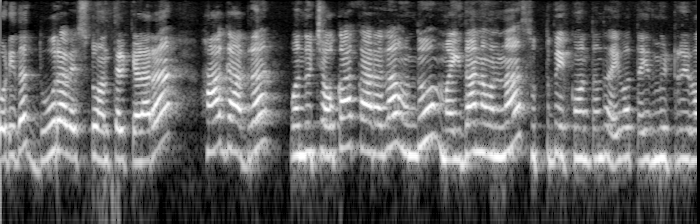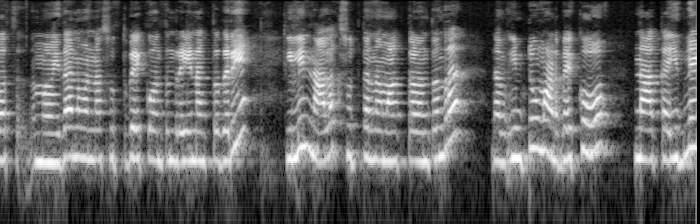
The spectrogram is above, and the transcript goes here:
ಓಡಿದ ದೂರವೆಷ್ಟು ಅಂತ ಹೇಳಿ ಕೇಳಾರ ಹಾಗಾದ್ರ ಒಂದು ಚೌಕಾಕಾರದ ಒಂದು ಮೈದಾನವನ್ನ ಸುತ್ತಬೇಕು ಅಂತಂದ್ರೆ ಐವತ್ತೈದು ಮೀಟರ್ ಇರೋ ಮೈದಾನವನ್ನ ಸುತ್ತಬೇಕು ಅಂತಂದ್ರೆ ಏನಾಗ್ತದ ರೀ? ಇಲ್ಲಿ ನಾಲ್ಕು ಸುತ್ತನ್ನ ಮಾಡ್ತಾಳ ಅಂತಂದ್ರೆ ನಾವು ಇಂಟು ಮಾಡಬೇಕು ನಾಲ್ಕೈದ್ಲೆ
